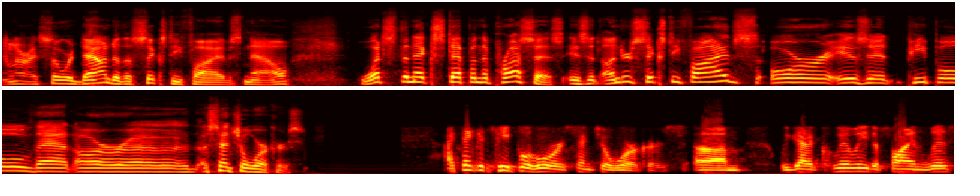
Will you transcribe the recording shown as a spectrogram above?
All right, so we're down to the 65s now. What's the next step in the process? Is it under 65s, or is it people that are uh, essential workers? I think it's people who are essential workers. Um, we got a clearly defined list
